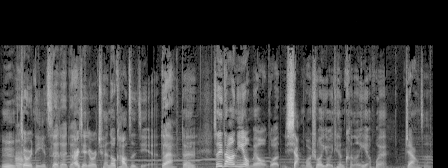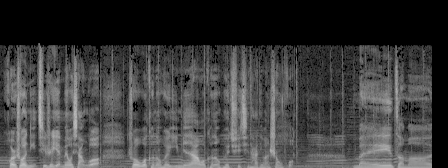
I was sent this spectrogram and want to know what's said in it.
嗯，嗯。就是第一次，对对对。而且就是全都靠自己。对。对嗯所以大王，你有没有过想过说有一天可能也会这样子，或者说你其实也没有想过，说我可能会移民啊，我可能会去其他地方生活。没怎么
